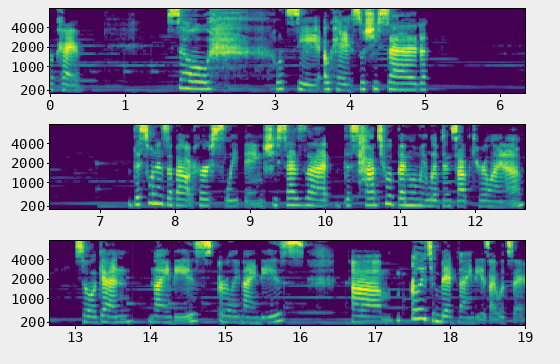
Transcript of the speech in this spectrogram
Okay so let's see. Okay, so she said this one is about her sleeping. She says that this had to have been when we lived in South Carolina. So again, 90s, early 90s, um, early to mid 90s, I would say.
